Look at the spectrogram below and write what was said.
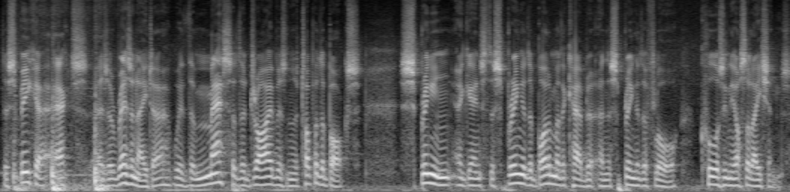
the speaker acts as a resonator with the mass of the drivers in the top of the box springing against the spring of the bottom of the cabinet and the spring of the floor, causing the oscillations.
